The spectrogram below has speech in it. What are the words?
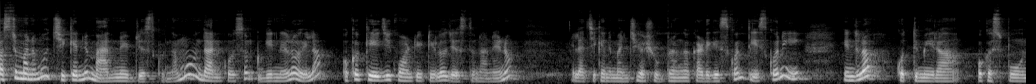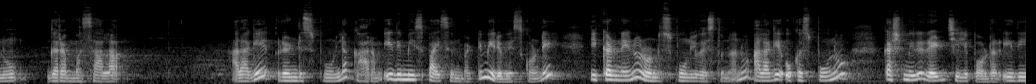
ఫస్ట్ మనము చికెన్ని మ్యారినేట్ చేసుకుందాము. దానికోసం గిన్నెలో ఇలా ఒక కేజీ క్వాంటిటీలో చేస్తున్నాను నేను. ఇలా చికెన్ మంచిగా శుభ్రంగా కడిగేసుకొని తీసుకొని ఇందులో కొత్తిమీర ఒక స్పూను గరం మసాలా అలాగే రెండు స్పూన్ల కారం. ఇది మీ స్పైసీని బట్టి మీరు వేసుకోండి. ఇక్కడ నేను రెండు స్పూన్లు వేస్తున్నాను. అలాగే ఒక spoon Kashmiri red chilli powder. ఇది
